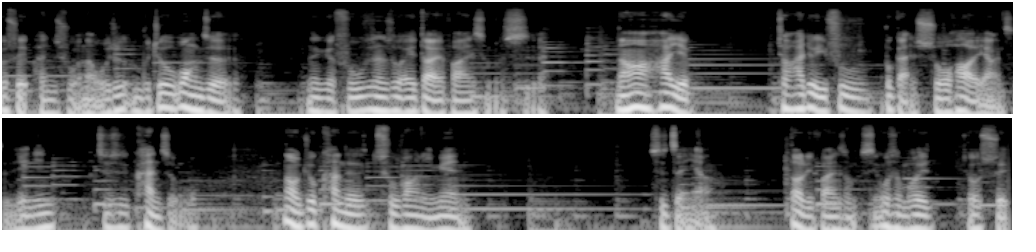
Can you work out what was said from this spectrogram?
有水喷出。那我就我就望着那个服务生说，哎，到底发生什么事？然后他也就他就一副不敢说话的样子，眼睛就是看着我。那我就看着厨房里面是怎样，到底发生什么事情？为什么会有水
